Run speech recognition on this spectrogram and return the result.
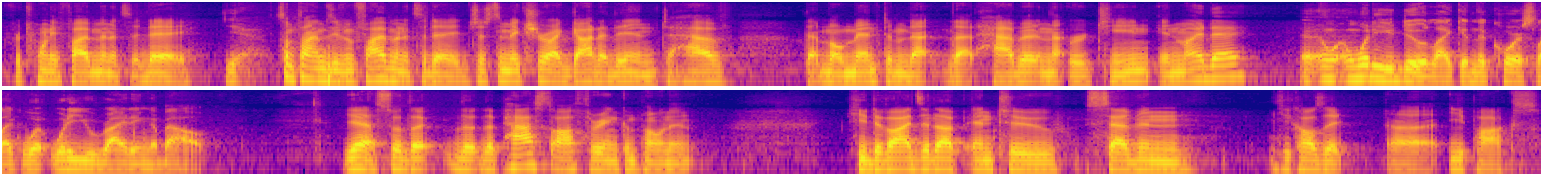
for 25 minutes a day. Yeah. Sometimes even five minutes a day, just to make sure I got it in, to have that momentum, that, that habit and that routine in my day. And, what do you do? Like in the course, like what, what are you writing about? Yeah, so the, the, the past authoring component, he divides it up into seven, he calls it uh, epochs,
